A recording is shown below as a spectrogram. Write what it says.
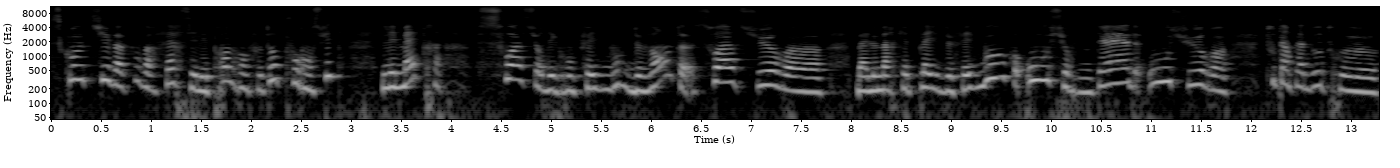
ce que tu vas pouvoir faire, c'est les prendre en photo pour ensuite les mettre soit sur des groupes Facebook de vente, soit sur euh, bah, le marketplace de Facebook, ou sur Vinted, ou sur euh, tout un tas d'autres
